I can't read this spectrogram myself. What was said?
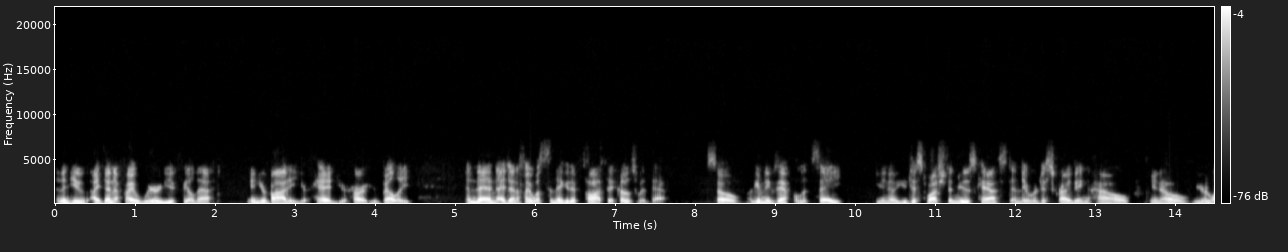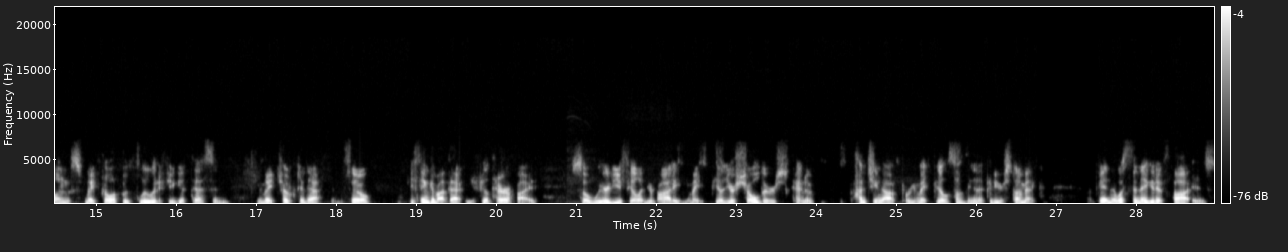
And then you identify where you feel that in your body, your head, your heart, your belly. And then identify what's the negative thought that goes with that. So I'll give an example. Let's say, you know, you just watched a newscast and they were describing how, you know, your lungs might fill up with fluid if you get this and you might choke to death. And so you think about that and you feel terrified. So where do you feel it in your body? You might feel your shoulders kind of hunching up, or you might feel something in the pit of your stomach. Okay, and then what's the negative thought is,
